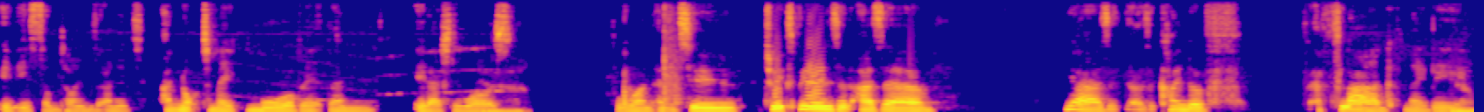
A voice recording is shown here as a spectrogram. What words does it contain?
it is sometimes and it's and not to make more of it than it actually was yeah. for one and to to experience it as a yeah as a, as a kind of a flag maybe yeah.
